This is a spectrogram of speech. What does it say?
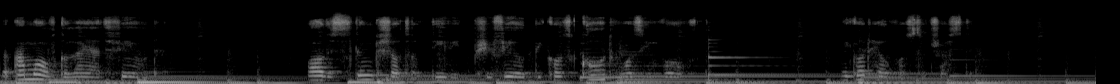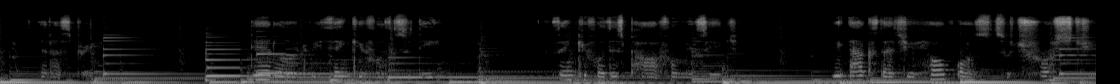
The armor of Goliath failed, while the slingshot of David prevailed because God was involved. May God help us to trust Him. Let us pray. Dear Lord, we thank you for today. Thank you for this powerful message. We ask that you help us to trust you.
